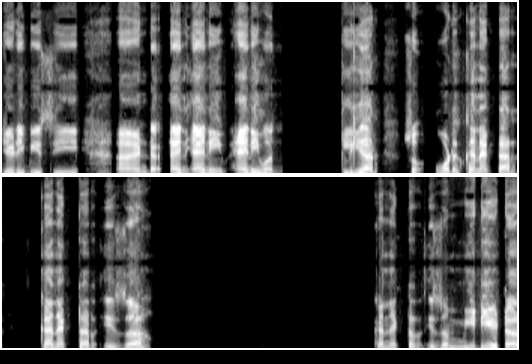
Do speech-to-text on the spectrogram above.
JDBC, and any any anyone. Clear? So what is connector? Connector is a connector is a mediator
